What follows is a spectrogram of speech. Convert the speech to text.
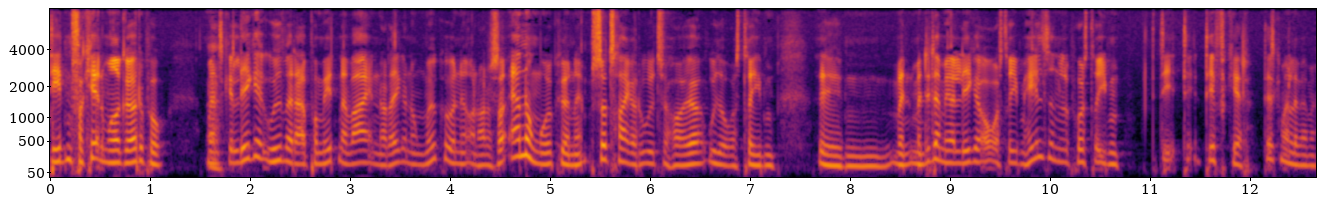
det er den forkerte måde at gøre det på. Man ja. skal ligge ud, hvad der er på midten af vejen, når der ikke er nogen modkørende, og når der så er nogen modkørende, så trækker du ud til højre, ud over striben. Øhm, men, men det der med at ligge over striben hele tiden, eller på striben, det, det, det er forkert. Det skal man lade være med.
